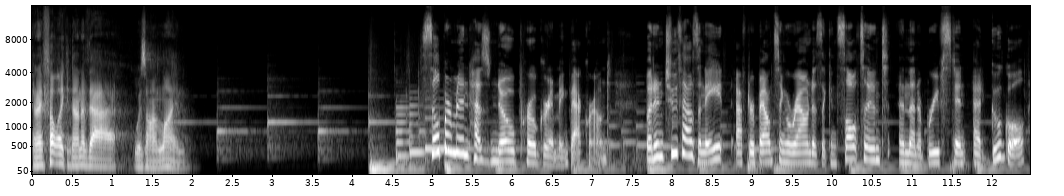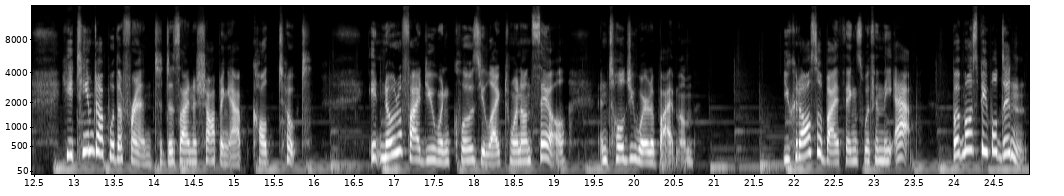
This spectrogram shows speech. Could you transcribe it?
And I felt like none of that was online. Silbermann has no programming background, but in 2008, after bouncing around as a consultant and then a brief stint at Google, he teamed up with a friend to design a shopping app called Tote. It notified you when clothes you liked went on sale and told you where to buy them. You could also buy things within the app, but most people didn't.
